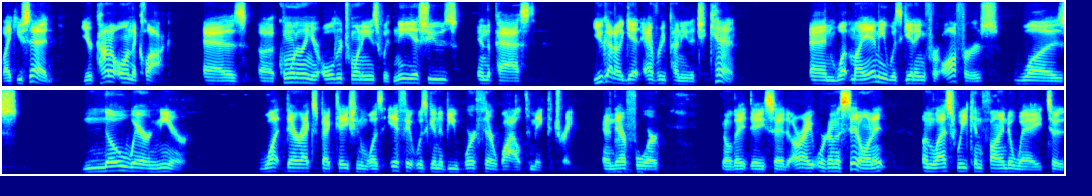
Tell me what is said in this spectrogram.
like you said, you're kind of on the clock as a corner in your older twenties with knee issues in the past. You got to get every penny that you can, and what Miami was getting for offers was nowhere near what their expectation was if it was going to be worth their while to make the trade, and therefore you know, they, they said, all right, we're going to sit on it unless we can find a way to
